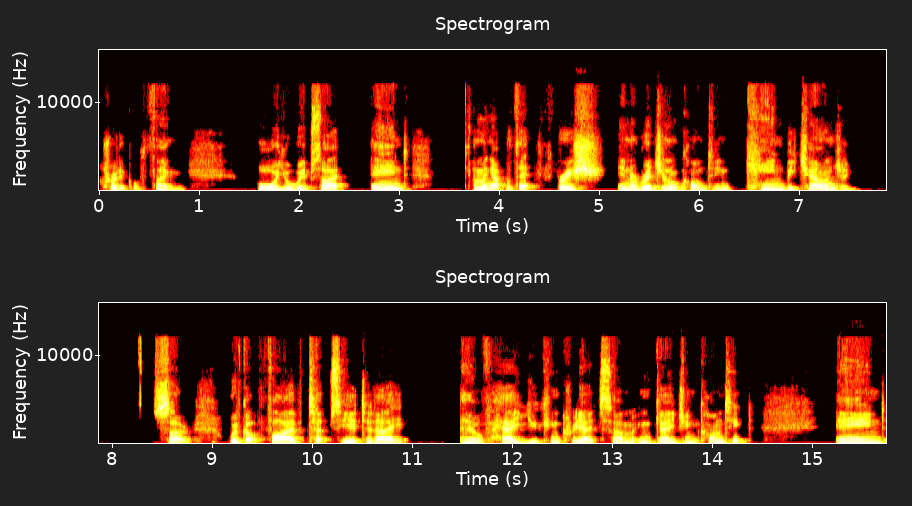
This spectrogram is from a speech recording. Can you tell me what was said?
critical thing for your website. And coming up with that fresh and original content can be challenging. So, we've got five tips here today of how you can create some engaging content. And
